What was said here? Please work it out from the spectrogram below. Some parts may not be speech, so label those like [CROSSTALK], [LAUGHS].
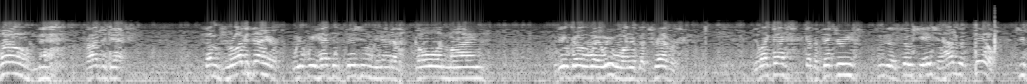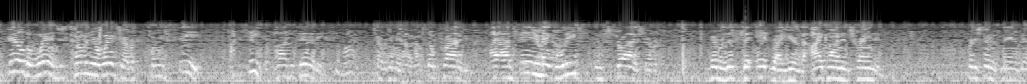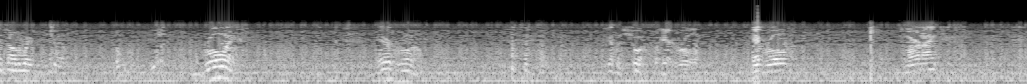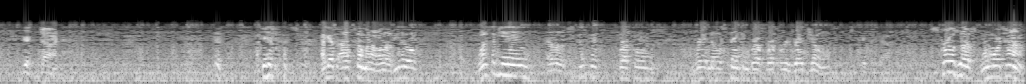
Oh man, Projext X. Some drug us down here. We, we had this vision, we had a goal in mind. It didn't go the way we wanted, but Trevor, you like that? Got the victory through the association. How does it feel? Do you feel the wind just coming your way, Trevor? Can you see? I see the positivity. Trevor, give me a hug. I'm so proud of you. I, I'm seeing you make leaps and strides, Trevor. Remember, this is the it right here, the icon in training. Pretty soon this main event's all the way from you, Trev. Roy. Eric Royal. [LAUGHS] You got the short for Eric Roll. Eric Roll. Tomorrow night, you're done. [LAUGHS] I guess I guess I'll sum it all up. You know, once again, that little stupid freckles, red nose, stinking breath referee Red Jones screws with us one more time.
